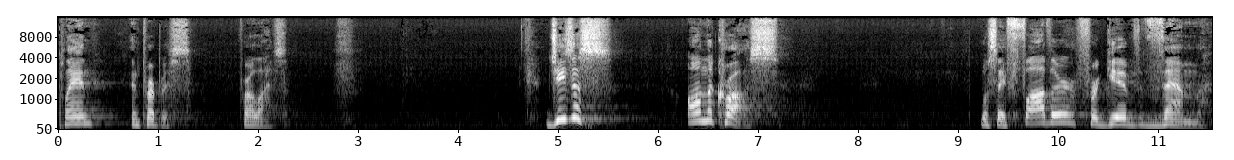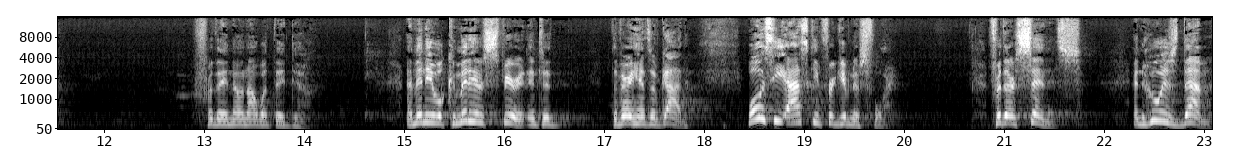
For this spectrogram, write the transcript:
plan, and purpose for our lives. Jesus on the cross will say, Father, forgive them for they know not what they do. And then he will commit his spirit into the very hands of God. What was he asking forgiveness for? For their sins. And who is them?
